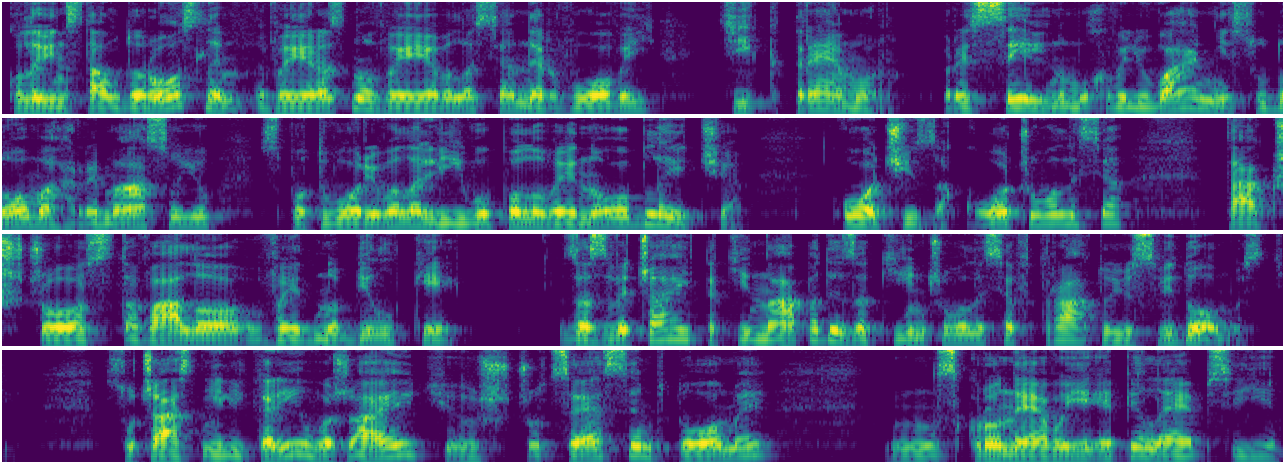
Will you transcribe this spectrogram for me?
Коли він став дорослим, виразно виявилося нервовий тік-тремор. При сильному хвилюванні судома гримасою спотворювала ліву половину обличчя, очі закочувалися, так що ставало видно білки. Зазвичай такі напади закінчувалися втратою свідомості. Сучасні лікарі вважають, що це симптоми скроневої епілепсії,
